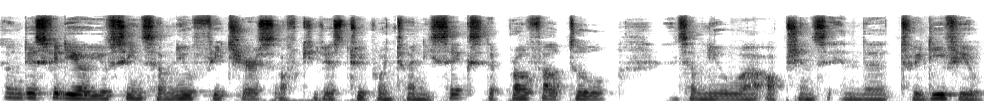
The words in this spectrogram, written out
So in this video you've seen some new features of QGIS 3.26, the profile tool and some new uh, options in the 3D view.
